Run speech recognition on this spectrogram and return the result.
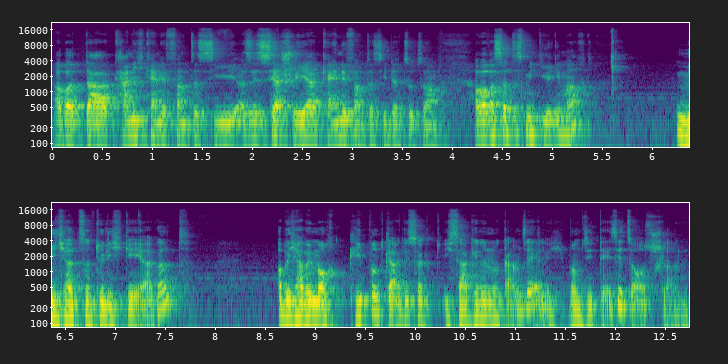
aber da kann ich keine Fantasie, also es ist sehr schwer, keine Fantasie dazu zu haben. Aber was hat das mit dir gemacht? Mich hat es natürlich geärgert, aber ich habe ihm auch klipp und klar gesagt, ich sage Ihnen nur ganz ehrlich, wenn Sie das jetzt ausschlagen,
